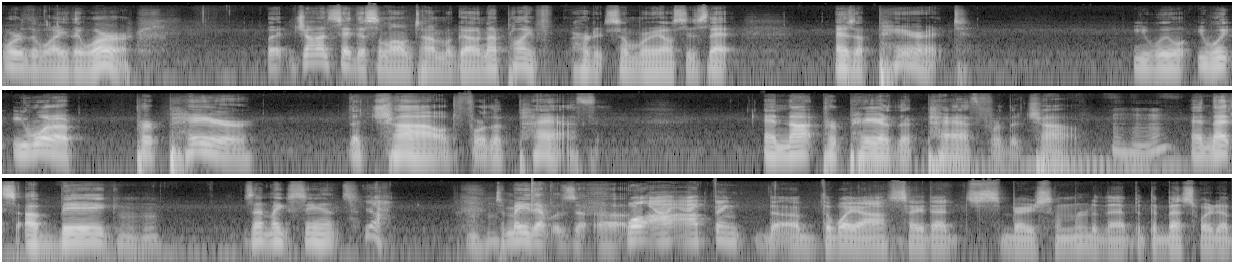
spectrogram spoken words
were the way they were. But John said this a long time ago, and I probably heard it somewhere else. Is that as a parent, you will you, will- you want to prepare the child for the path, and not prepare the path for the child. Mm-hmm. And that's a big. Does that make sense? Yeah. To me, that was uh, Well, I, I think the the way I say that's very similar to that. But the best way to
